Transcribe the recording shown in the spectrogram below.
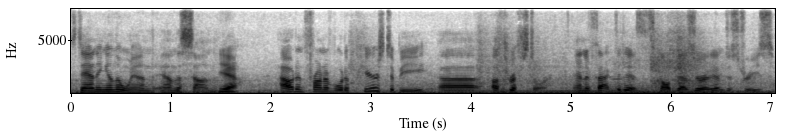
standing in the wind and the sun, Yeah. Out in front of what appears to be uh, a thrift store. And in fact, it is. It's called Deseret Industries.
